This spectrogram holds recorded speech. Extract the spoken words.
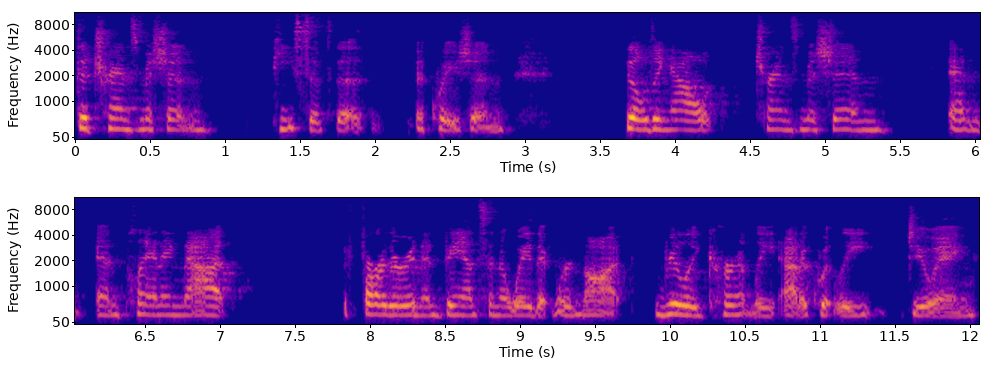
the transmission piece of the equation building out transmission and and planning that farther in advance in a way that we're not really currently adequately doing.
